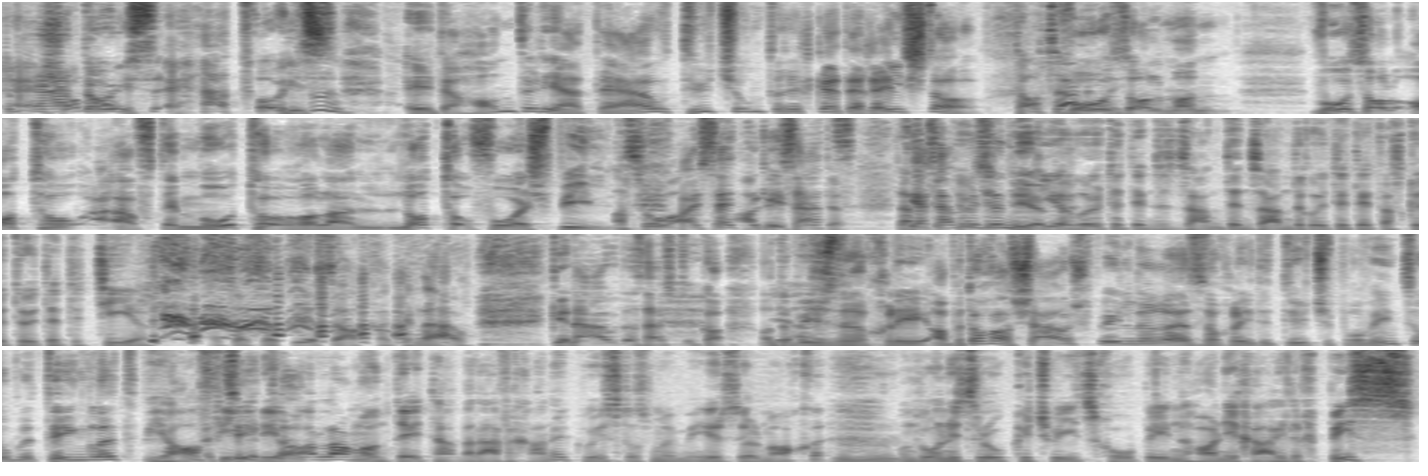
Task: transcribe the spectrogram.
er hat, uns, er hat uns in der Handeli hat er auch Deutschunterricht gegeben, der Rellstab. Tatsächlich? Wo soll man wo soll Otto auf dem Motorroller Lotto vorspielen? Ach so, weißt du, also, also, Sätze, das die du getötete Tier üben. rötet den Sand, den Sand rötet das getötete Tier. Also so die Sachen, genau. Genau, das hast du gehabt. Und Ja. dann bist du so ein bisschen, aber doch als Schauspieler äh, so ein bisschen in der deutschen Provinz rumgetingelt. Ja, Eine vier. Jahre lang. Und dort hat man einfach auch nicht gewusst, was man mit mir machen soll. Mhm. Und als ich zurück in die Schweiz gekommen bin, habe ich eigentlich bis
